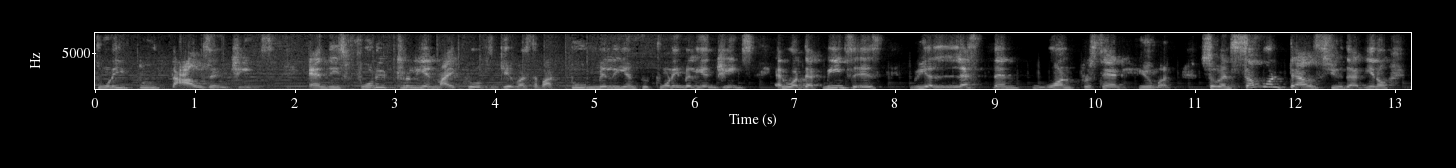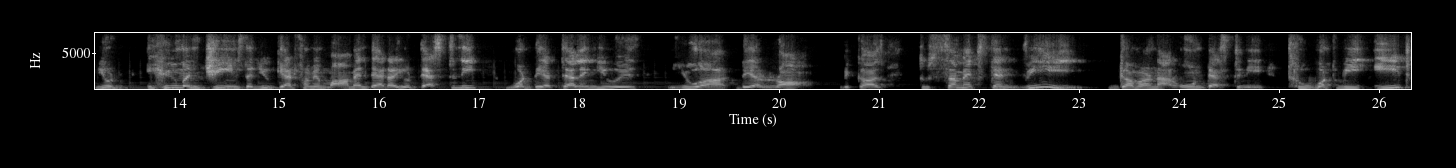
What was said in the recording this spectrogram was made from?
22,000 genes. And these 40 trillion microbes give us about 2 million to 20 million genes. And what that means is we are less than 1% human. So when someone tells you that, you know, your human genes that you get from your mom and dad are your destiny, what they are telling you is you are, they are wrong. Because to some extent, we govern our own destiny through what we eat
